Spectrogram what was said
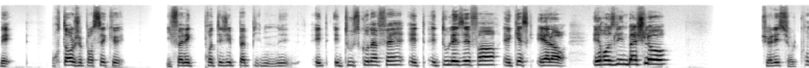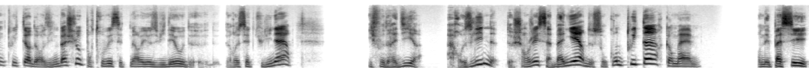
mais pourtant, je pensais que il fallait protéger Papy et, et tout ce qu'on a fait et, tous les efforts. Et qu'est-ce et alors et Roselyne Bachelot? Je suis allé sur le compte Twitter de Roselyne Bachelot pour trouver cette merveilleuse vidéo de, de recettes culinaires. Il faudrait dire à Roselyne de changer sa bannière de son compte Twitter quand même. On est passé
